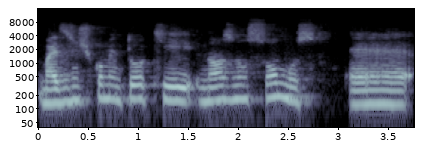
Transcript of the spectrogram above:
Mas a gente comentou que nós não somos é,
